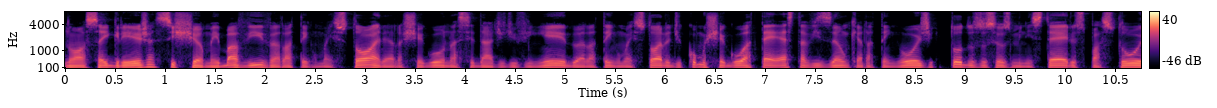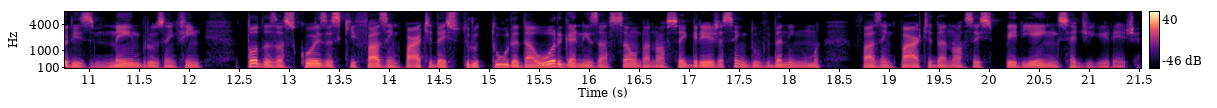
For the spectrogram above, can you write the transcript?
Nossa igreja se chama Ibaviva, ela tem uma história, ela chegou na cidade de Vinhedo, ela tem uma história de como chegou até esta visão que ela tem hoje, todos os seus ministérios, pastores, membros, enfim, todas as coisas que fazem parte da estrutura da organização da nossa igreja, sem dúvida nenhuma, fazem parte da nossa experiência de igreja.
